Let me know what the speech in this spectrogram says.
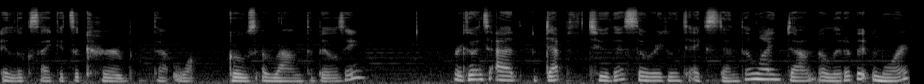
it looks like it's a curb that goes around the building. We're going to add depth to this, so we're going to extend the line down a little bit more,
